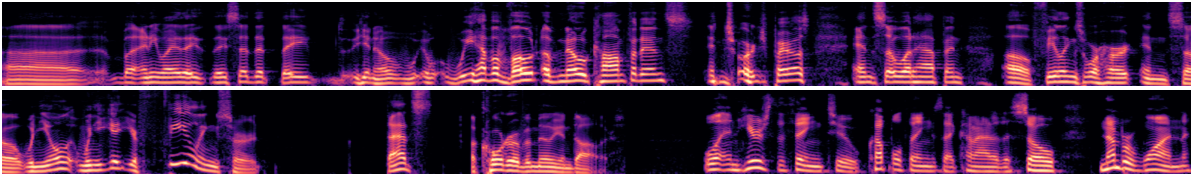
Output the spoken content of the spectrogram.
Uh, but anyway, they, they said that they, you know, we, we have a vote of no confidence in George Parros. And so what happened? Oh, feelings were hurt. And so when you only, when you get your feelings hurt, that's a quarter of a million dollars. Well, and here's the thing too. A Couple things that come out of this. So, number one,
